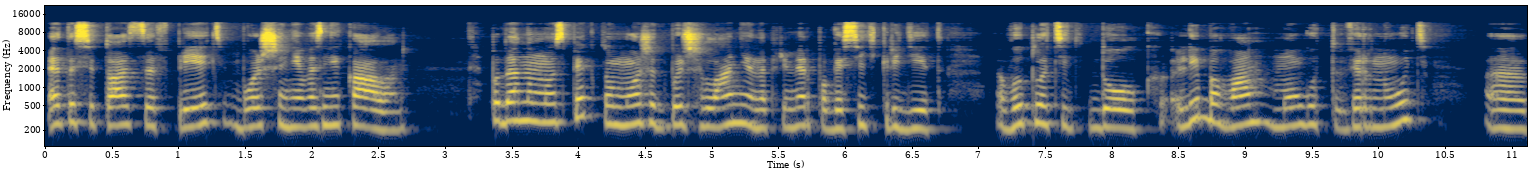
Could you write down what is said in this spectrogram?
эта ситуация впредь больше не возникала. По данному аспекту может быть желание, например, погасить кредит, выплатить долг, либо вам могут вернуть э,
